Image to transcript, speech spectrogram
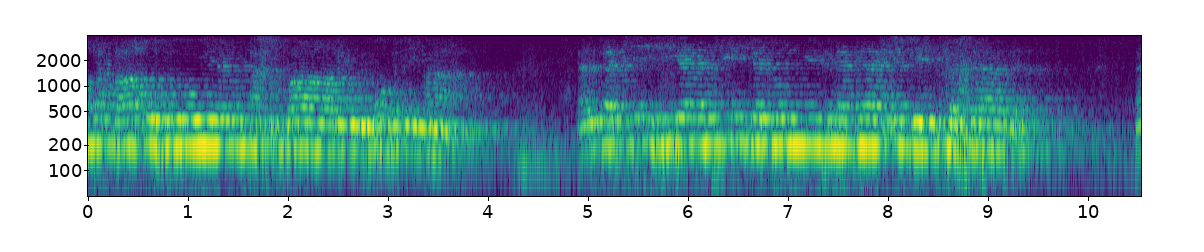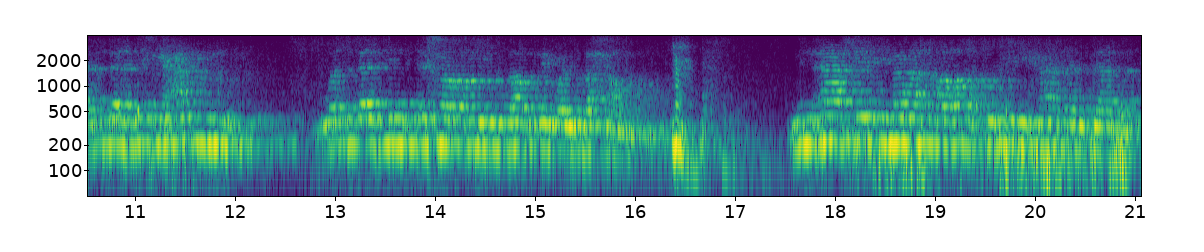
نقرأه من الأخبار المؤلمة التي هي نتيجة من نتائج الفساد الذي عم والذي انتشر في البر والبحر. من آخر ما قرأت في هذا الباب.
